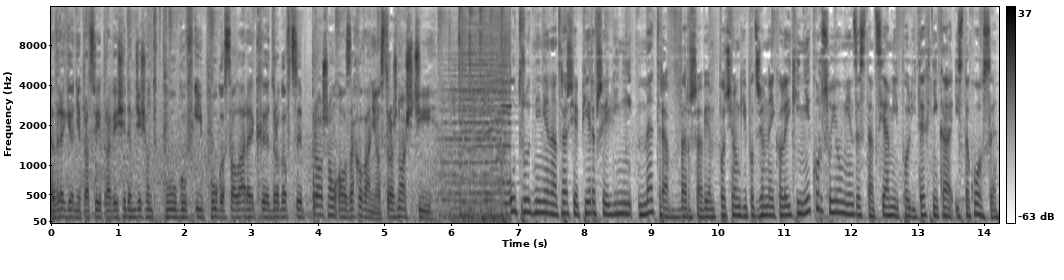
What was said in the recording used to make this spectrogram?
W regionie pracuje prawie 70 pługów i pługosolarek. Drogowcy proszą o zachowanie ostrożności. Utrudnienia na trasie pierwszej linii metra w Warszawie. Pociągi podziemnej kolejki nie kursują między stacjami Politechnika i Stokłosy.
